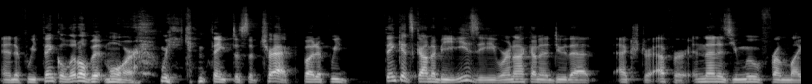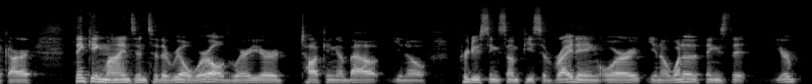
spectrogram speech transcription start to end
And if we think a little bit more, we can think to subtract. But if we think it's going to be easy, we're not going to do that extra effort. And then as you move from like our thinking minds into the real world where you're talking about, you know, producing some piece of writing or, you know, one of the things that your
